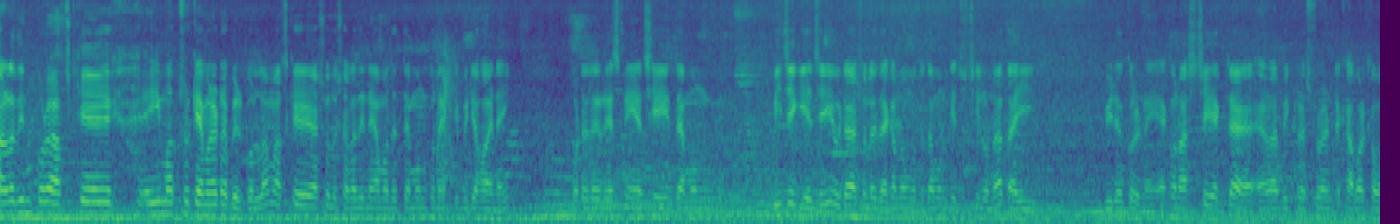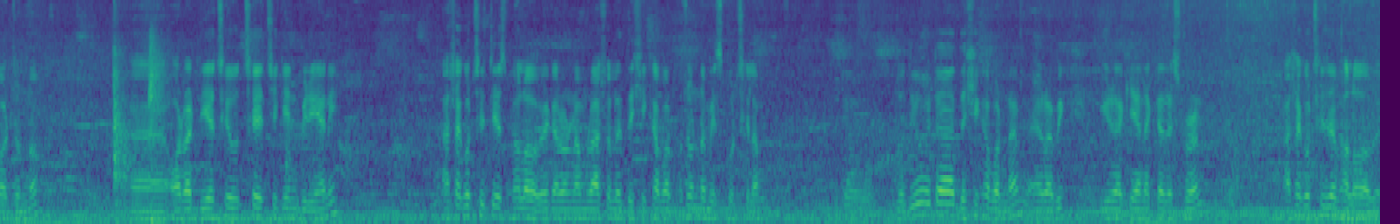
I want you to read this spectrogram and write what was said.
সারাদিন পরে আজকে এইমাত্র ক্যামেরাটা বের করলাম। আজকে আসলে সারাদিনে আমাদের তেমন কোনো অ্যাক্টিভিটি হয় নাই। হোটেলে রেস্ট নিয়েছি, তেমন বিচে গিয়েছি। ওটা আসলে দেখানোর মতো তেমন কিছু ছিল না, তাই ভিডিও করে নেই। এখন আসছি একটা অ্যারাবিক রেস্টুরেন্টে খাবার খাওয়ার জন্য। অর্ডার দিয়েছি হচ্ছে চিকেন বিরিয়ানি। আশা করছি টেস্ট ভালো হবে, কারণ আমরা আসলে দেশি খাবার প্রচণ্ড মিস করছিলাম। তো যদিও এটা দেশি খাবার না অ্যারাবিক ইরাকিয়ান একটা রেস্টুরেন্ট আশা করছি যে ভালো হবে।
